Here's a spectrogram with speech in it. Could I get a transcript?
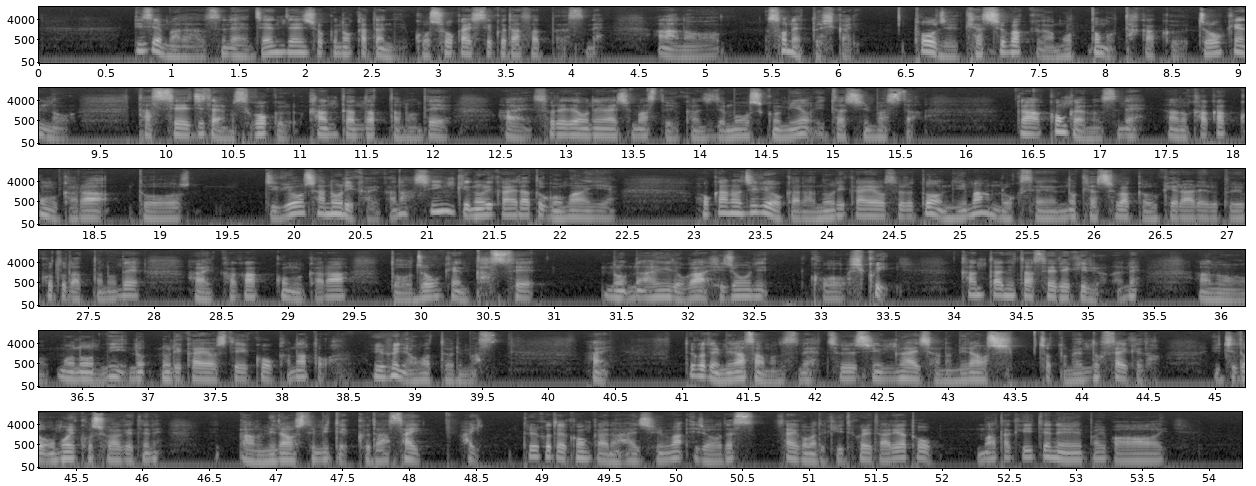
以前まではですね、前々職の方にこ紹介してくださったですね、あのソネット光、当時キャッシュバックが最も高く、条件の達成自体もすごく簡単だったのではい、それでお願いしますという感じで申し込みをいたしました。が今回もですねあの価格コムからと事業者乗り換えかな？新規乗り換えだと5万円。他の事業から乗り換えをすると2万6000円のキャッシュバックが受けられるということだったので、はい、価格コムからと条件達成の難易度が非常にこう低い。簡単に達成できるようなねあのものに乗り換えをしていこうかなというふうに思っております。はい、ということで皆さんもですね通信会社の見直しちょっとめんどくさいけど一度重い腰を上げてねあの見直してみてください。はい、ということで今回の配信は以上です。最後まで聞いてくれてありがとう。また聞いてね。バイバーイ。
